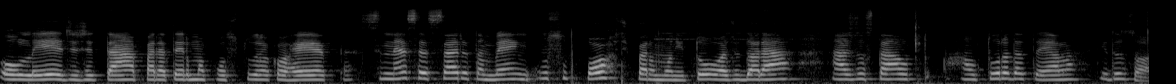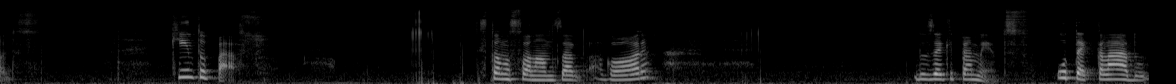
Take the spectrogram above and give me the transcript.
ou ler, digitar para ter uma postura correta. Se necessário também, um suporte para o monitor ajudará a ajustar a altura da tela e dos olhos. Quinto passo: Estamos falando agora dos equipamentos. O teclado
